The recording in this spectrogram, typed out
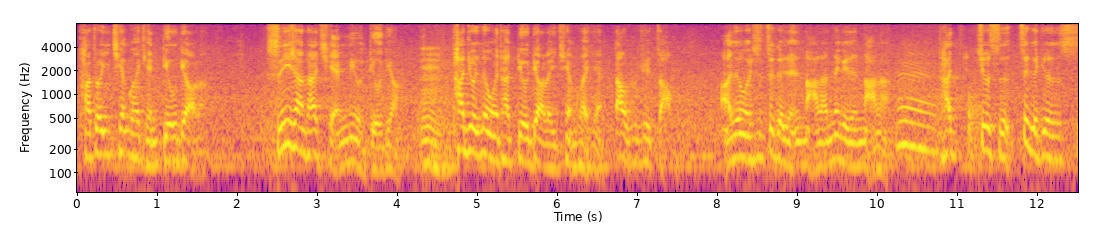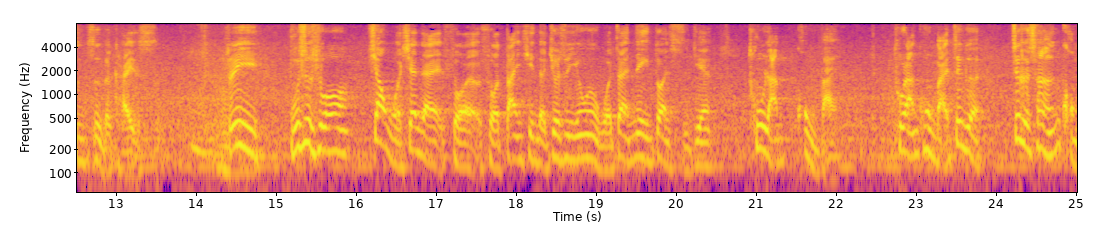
她说一千块钱丢掉了，实际上她钱没有丢掉，嗯，她就认为她丢掉了一千块钱，到处去找，啊，认为是这个人拿了，那个人拿了，嗯，她就是这个就是失智的开始，嗯，所以不是说像我现在所所担心的，就是因为我在那一段时间突然空白，突然空白，这个这个是很恐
